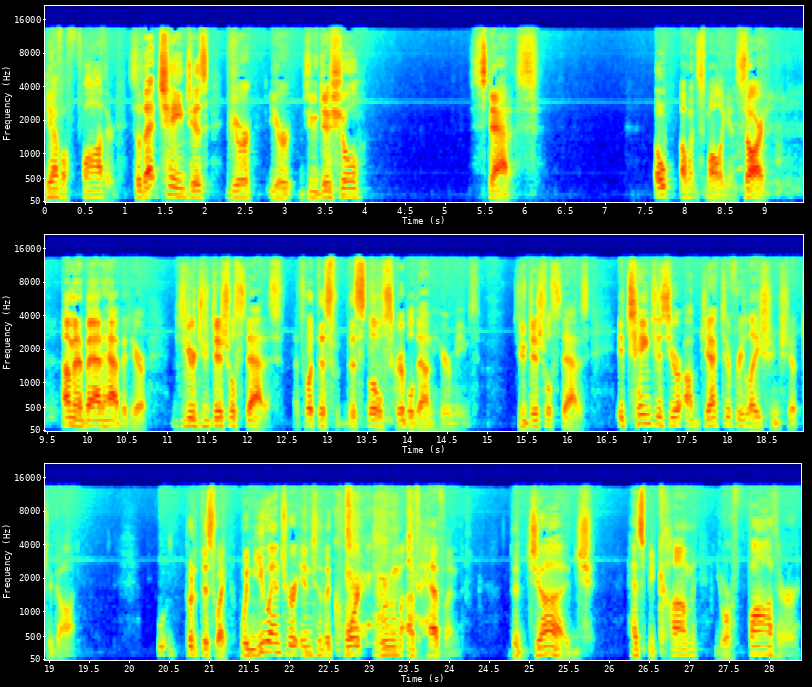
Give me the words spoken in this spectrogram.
You have a father. So that changes your, your judicial status. Oh, I went small again. Sorry. I'm in a bad habit here. Your judicial status. That's what this, this little scribble down here means. Judicial status. It changes your objective relationship to God. Put it this way when you enter into the courtroom of heaven, the judge has become your father,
